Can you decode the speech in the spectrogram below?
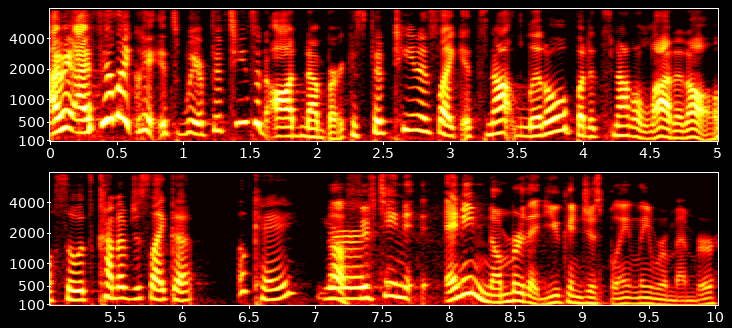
I mean, I feel like okay, it's weird. 15 is an odd number because 15 is like, it's not little, but it's not a lot at all. So it's kind of just like a, okay, No, you're. 15 any number that you can just blatantly remember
